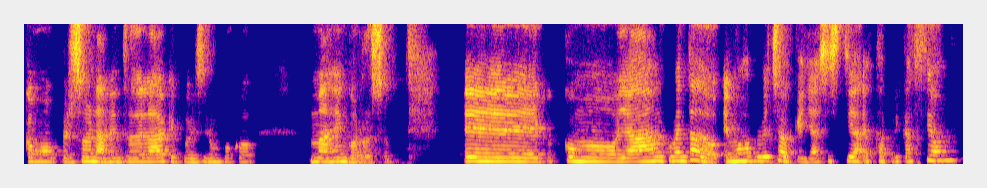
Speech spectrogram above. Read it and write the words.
como persona dentro de la app que puede ser un poco más engorroso. Eh, como ya han comentado, hemos aprovechado que ya existía esta aplicación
